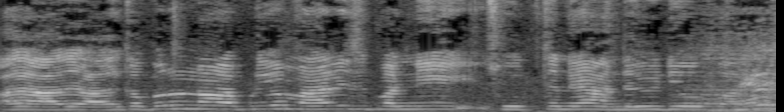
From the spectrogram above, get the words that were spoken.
அது அது அதுக்கப்புறம் நான் அப்படியே மேனேஜ் பண்ணி சுத்தினேன் அந்த வீடியோ பார்த்தேன்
